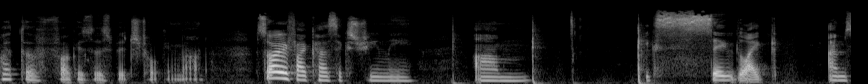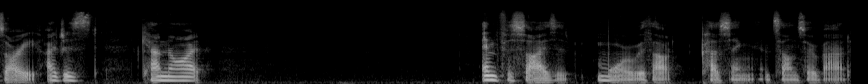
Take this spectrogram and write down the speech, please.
what the fuck is this bitch talking about? Sorry if I cuss extremely. Um, like, I'm sorry. I just cannot emphasize it more without cussing. It sounds so bad.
